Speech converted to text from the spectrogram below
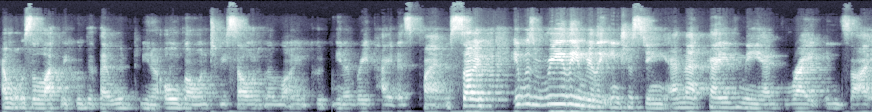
and what was the likelihood that they would, you know, all go on to be sold and the loan could, you know, repaid as planned. So it was really, really interesting. And that gave me a great insight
